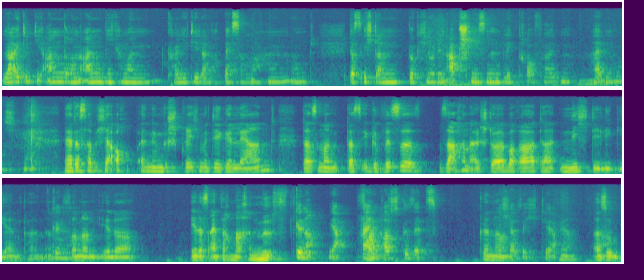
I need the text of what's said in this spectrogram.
leitet die anderen an, wie kann man Qualität einfach besser machen und dass ich dann wirklich nur den abschließenden Blick drauf halten, halten muss. Ja. Ja, das habe ich ja auch in dem Gespräch mit dir gelernt, dass man, dass ihr gewisse Sachen als Steuerberater nicht delegieren könnt, ne? genau. sondern ihr da ihr das einfach machen müsst. Genau, ja, rein aus Gesetz. Genau. Sicht, ja. ja. Also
